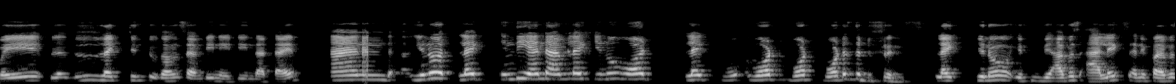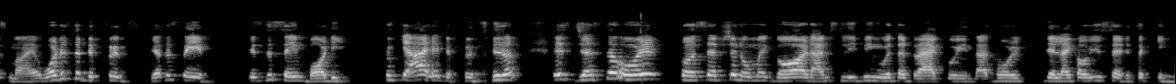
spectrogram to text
way. This is like in 2017, 18 that time, and you know, like in the end, I'm like, you know what? Like, what, what, what is the difference? Like, you know, if I was Alex and if I was Maya, what is the difference? We are the same. It's the same body. So, क्या है difference? You know, it's just the whole perception. Oh my God, I'm sleeping with a drag queen. That whole, they like how you said, it's a king.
